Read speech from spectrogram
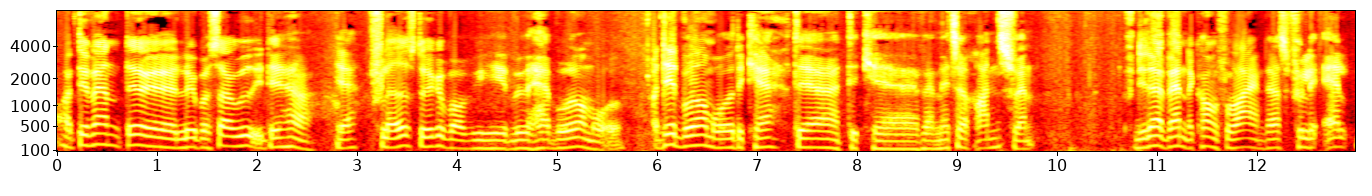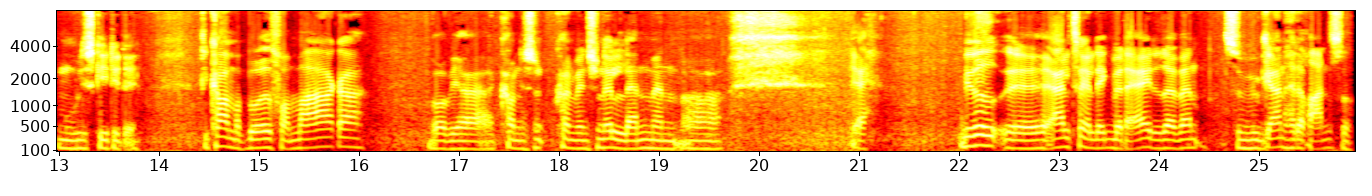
Og det vand, det øh, løber så ud i det her ja, flade stykke, hvor vi vil have vådområde. Og det et vådområde, det kan, det er, at det kan være med til at rense vand. Det der vand, der kommer fra vejen, der er selvfølgelig alt muligt skidt i det. Det kommer både fra marker, hvor vi har konventionelle landmænd, og ja, vi ved øh, ærligt talt ikke, hvad der er i det der vand, så vi vil gerne have det renset.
